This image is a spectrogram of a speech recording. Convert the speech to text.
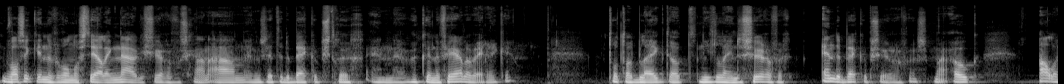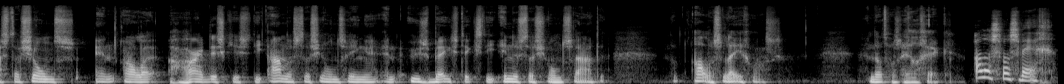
was ik in de veronderstelling, nou die servers gaan aan en we zetten de backups terug en eh, we kunnen verder werken. Totdat bleek dat niet alleen de server en de backup servers, maar ook alle stations en alle harddiskjes die aan de stations hingen en USB-sticks die in de stations zaten, dat alles leeg was. En dat was heel gek. Alles was weg.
